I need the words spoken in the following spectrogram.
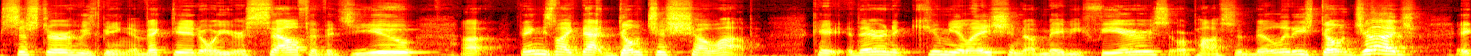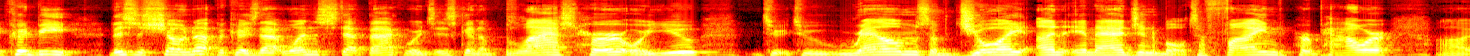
sister who's being evicted or yourself if it's you. Uh, things like that don't just show up. Okay, they're an accumulation of maybe fears or possibilities. Don't judge. It could be this has shown up because that one step backwards is going to blast her or you to, to realms of joy unimaginable, to find her power, uh,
